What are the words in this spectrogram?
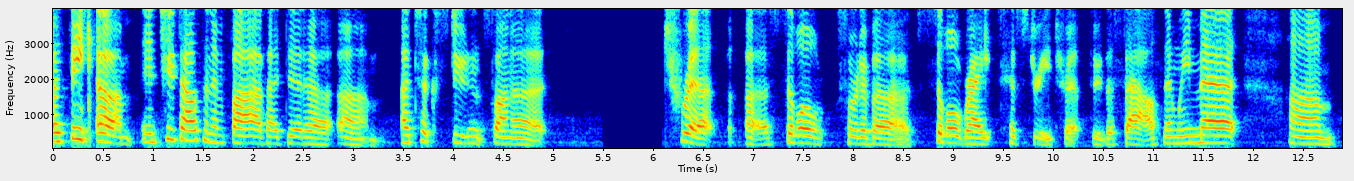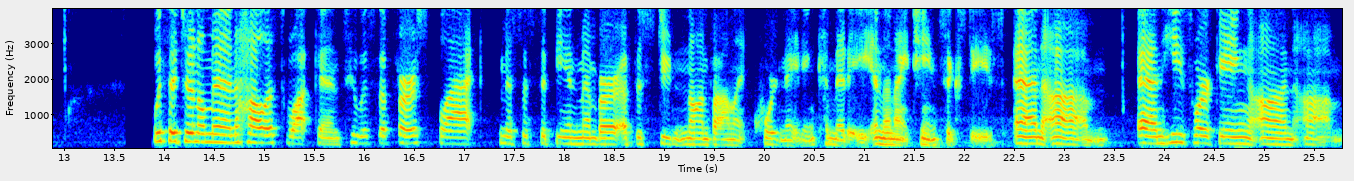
I think um, in 2005, I did a, um, I took students on a trip, a civil, sort of a civil rights history trip through the South. And we met um, with a gentleman, Hollis Watkins, who was the first Black Mississippian member of the Student Nonviolent Coordinating Committee in the 1960s. And, um, and he's working on, um,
